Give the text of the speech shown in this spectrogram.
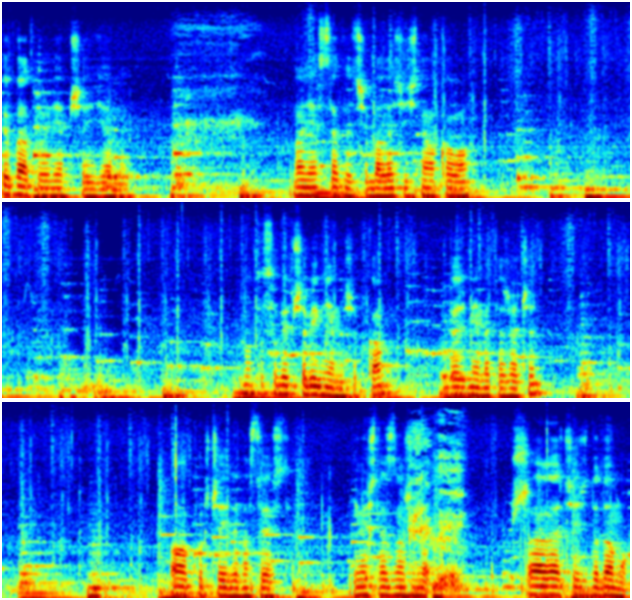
Chyba tu nie przejdziemy. No niestety trzeba lecieć naokoło. No to sobie przebiegniemy szybko. Weźmiemy te rzeczy. O kurczę, ile was tu jest. I myślę, zdążymy przelecieć do domu.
